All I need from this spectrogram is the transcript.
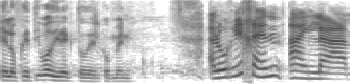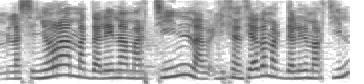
el objetivo directo del convenio? Al origen hay la, señora Magdalena Martín, la licenciada Magdalena Martín,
